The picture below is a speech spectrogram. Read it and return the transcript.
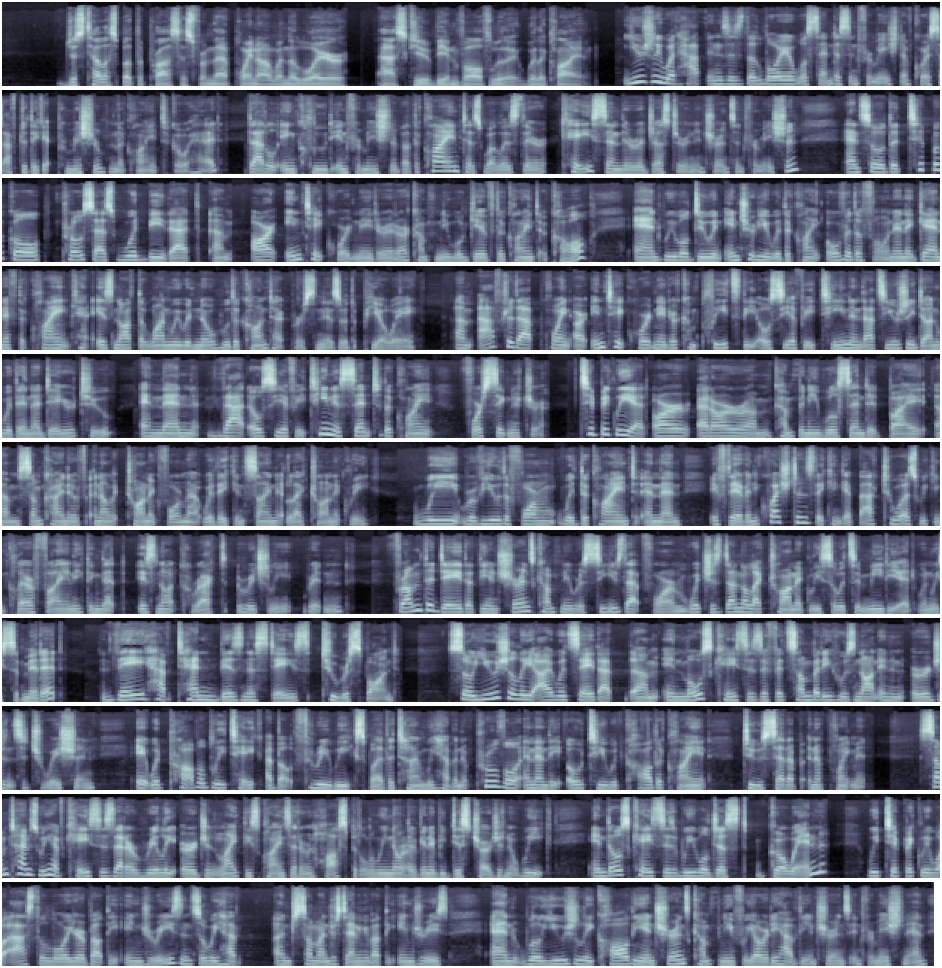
just tell us about the process from that point on when the lawyer asks you to be involved with a, with a client. Usually, what happens is the lawyer will send us information, of course, after they get permission from the client to go ahead. That'll include information about the client as well as their case and their adjuster and insurance information. And so the typical process would be that um, our intake coordinator at our company will give the client a call and we will do an interview with the client over the phone. And again, if the client is not the one, we would know who the contact person is or the POA. Um, after that point, our intake coordinator completes the OCF 18, and that's usually done within a day or two. And then that OCF 18 is sent to the client for signature. Typically, at our at our um, company, we'll send it by um, some kind of an electronic format where they can sign it electronically we review the form with the client and then if they have any questions they can get back to us. We can clarify anything that is not correct originally written. From the day that the insurance company receives that form which is done electronically so it's immediate when we submit it they have 10 business days to respond. So usually i would say that um, in most cases if it's somebody who's not in an urgent situation it would probably take about three weeks by the time we have an approval, and then the OT would call the client to set up an appointment. Sometimes we have cases that are really urgent, like these clients that are in hospital, and we know right. they're going to be discharged in a week. In those cases, we will just go in. We typically will ask the lawyer about the injuries, and so we have un- some understanding about the injuries, and we'll usually call the insurance company if we already have the insurance information and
